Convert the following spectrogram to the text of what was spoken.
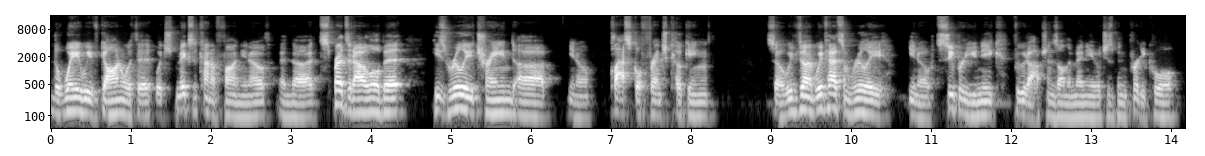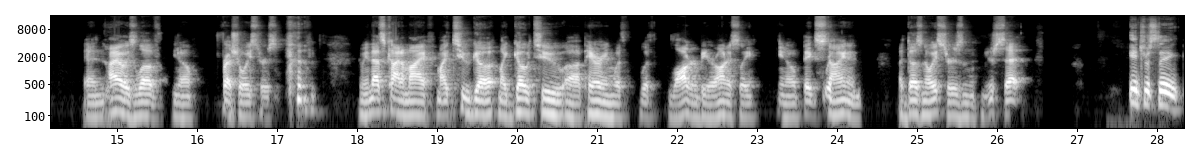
the way we've gone with it, which makes it kind of fun, you know, and uh, spreads it out a little bit. He's really trained, uh, you know, classical French cooking. So we've done we've had some really you know super unique food options on the menu, which has been pretty cool. And I always love you know fresh oysters. I mean, that's kind of my my two go my go to uh, pairing with with lager beer. Honestly, you know, big stein and a dozen oysters, and you're set. Interesting.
